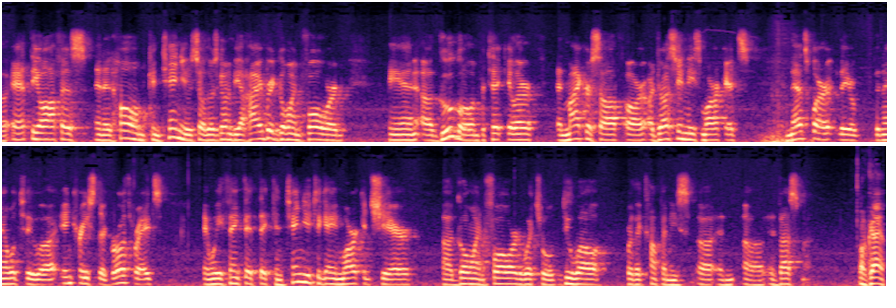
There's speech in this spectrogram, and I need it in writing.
uh, at the office and at home continue. So there's going to be a hybrid going forward. And uh, Google, in particular, and Microsoft are addressing these markets. And that's where they've been able to uh, increase their growth rates. And we think that they continue to gain market share uh, going forward, which will do well for the company's uh, in, investment. Okay,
